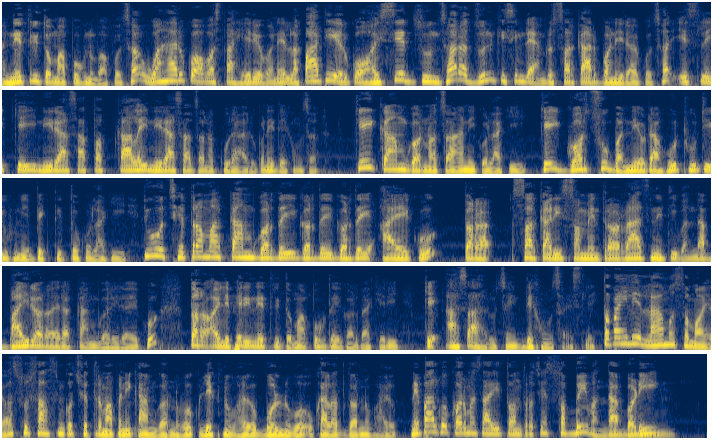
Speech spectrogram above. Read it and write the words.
नेतृत्वमा पुग्नु भएको छ उहाँहरूको अवस्था हेर्यो भने पार्टीहरूको हैसियत जुन छ र जुन किसिमले हाम्रो सरकार बनिरहेको छ यसले केही निराशा तत्कालै निराशाजनक कुराहरू पनि देखाउँछ। केही काम गर्न चाहनेको लागि केही गर्छु भन्ने एउटा हुटहुटी हुने व्यक्तित्वको लागि त्यो क्षेत्रमा काम गर्दै गर्दै गर्दै आएको तर सरकारी संयन्त्र राजनीति भन्दा बाहिर रहेर काम गरिरहेको तर अहिले फेरि नेतृत्वमा पुग्दै गर्दाखेरि के आशाहरू चाहिँ देखाउँछ यसले? तपाईँले लामो समय सुशासनको क्षेत्रमा पनि काम गर्नुभयो लेख्नुभयो बोल्नुभयो उकालत गर्नुभयो। नेपालको कर्मचारी तन्त्र चाहिँ सबैभन्दा बढी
